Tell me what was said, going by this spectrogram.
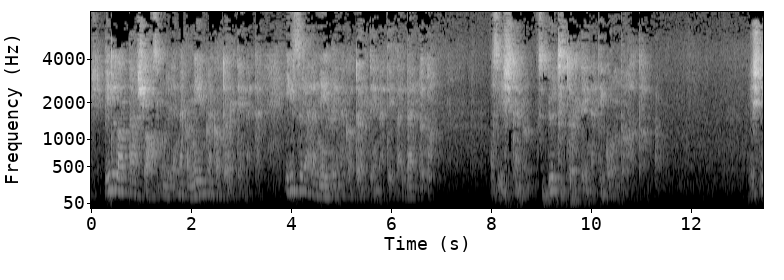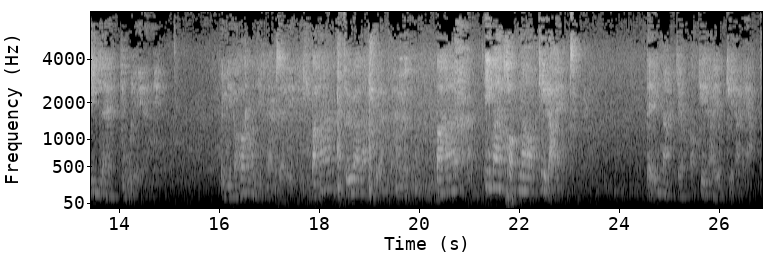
és pillantásra azt mondja, hogy ennek a népnek a története, Izrael népének a történetében benne van az Isten az üt történeti gondolata. És így lehet túlélni. Hogy még a harmadik nemzedék is, bár főállású ember, bár imádhatná a királyt, de imádja a királyok királyát,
